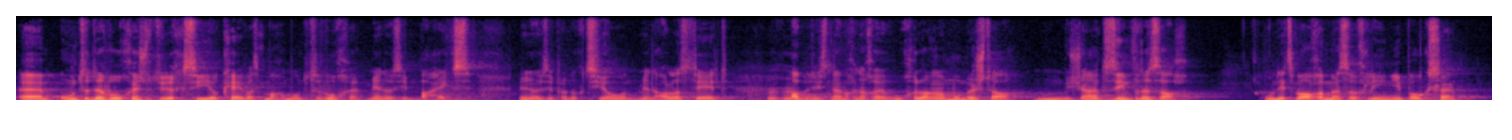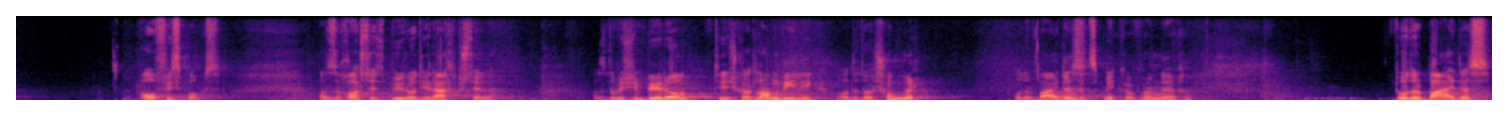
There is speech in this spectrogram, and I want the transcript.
Ähm, unter der Woche ist natürlich gewesen, okay, was machen wir unter der Woche? Wir haben unsere Bikes, wir haben unsere Produktion, wir haben alles dort, aber die sind einfach nach einer Woche lang am Rumstehen. Ist ja nicht der Sinn von der Sache. Und jetzt machen wir so kleine Boxen, Office-Box. Also kannst du ins Büro direkt bestellen. Also du bist im Büro, dir ist gerade langweilig oder du hast Hunger oder beides. du das Mikrofon näher. Oder beides.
